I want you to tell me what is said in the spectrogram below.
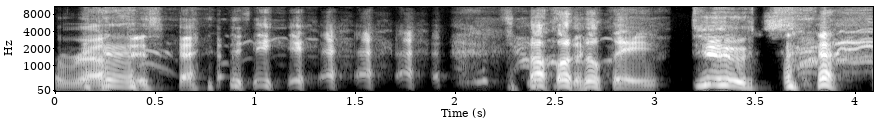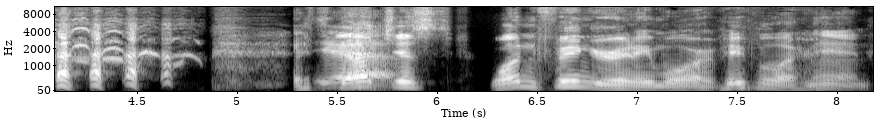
around his head. yeah, totally. Dudes, it's Yeah. not just one finger anymore. People are Man,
